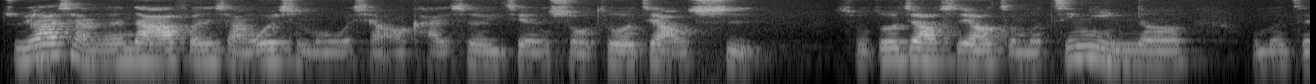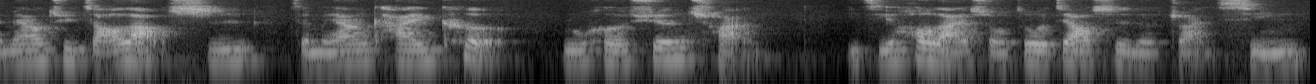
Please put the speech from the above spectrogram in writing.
主要想跟大家分享为什么我想要开设一间手作教室。手作教室要怎么经营呢？我们怎么样去找老师？怎么样开课？如何宣传？以及后来手作教室的转型，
